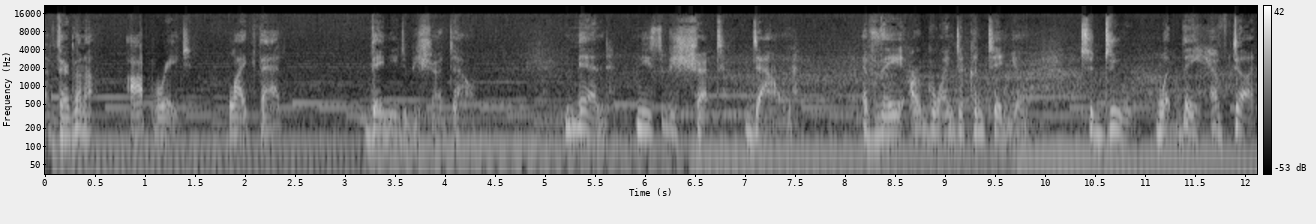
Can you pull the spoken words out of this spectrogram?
If they're going to operate like that, they need to be shut down. Mend needs to be shut down if they are going to continue to do what they have done.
